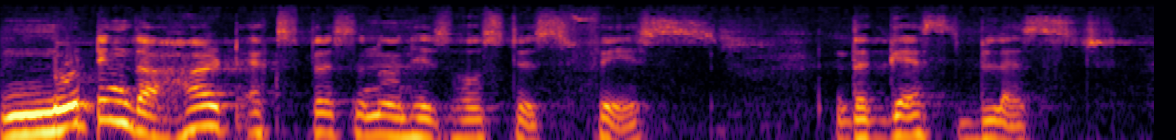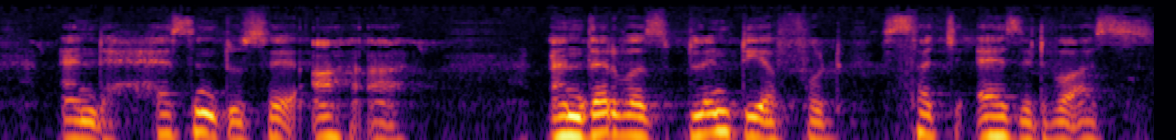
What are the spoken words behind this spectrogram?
Noting the hurt expression on his hostess' face, the guest blessed and hastened to say, Ah, ah. And there was plenty of food, such as it was.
